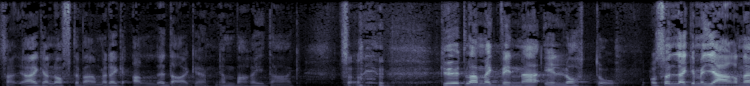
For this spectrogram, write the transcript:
Så, ja, jeg har lovt å være med deg alle dager. Ja, men bare i dag. Så, Gud, la meg vinne i Lotto. Og så legger vi gjerne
